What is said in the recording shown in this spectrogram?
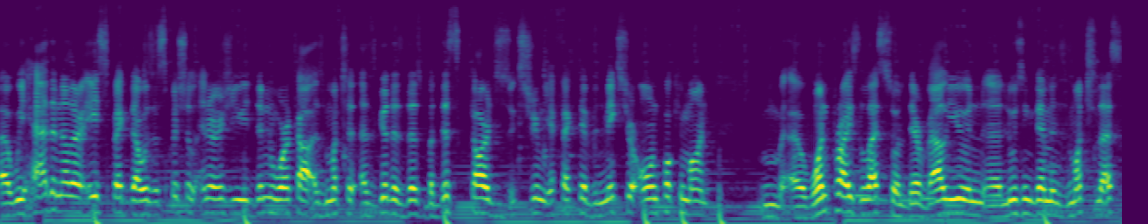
Uh, we had another ACE SPEC that was a special energy. It didn't work out as much as good as this, but this card is extremely effective. It makes your own Pokemon mm, uh, one price less, so their value in uh, losing them is much less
